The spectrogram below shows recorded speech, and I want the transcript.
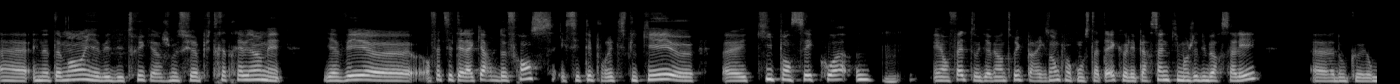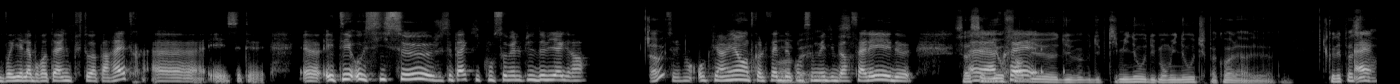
Euh, et notamment il y avait des trucs alors je me souviens plus très très bien mais il y avait, euh, en fait, c'était la carte de France et c'était pour expliquer euh, euh, qui pensait quoi où. Mm. Et en fait, il y avait un truc, par exemple, on constatait que les personnes qui mangeaient du beurre salé, donc on voyait la Bretagne plutôt apparaître, et c'était étaient aussi ceux, je sais pas, qui consommaient le plus de Viagra. Ah oui Absolument aucun lien entre le fait de bah, consommer du beurre salé et de. Ça, c'est lié au phare du, du, petit minou, du mon minou, tu sais pas quoi là. Tu connais pas ça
